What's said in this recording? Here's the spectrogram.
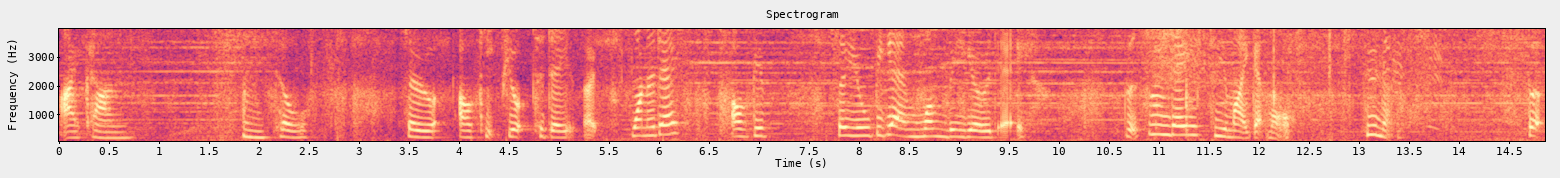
I can until so I'll keep you up to date like one a day I'll give so you'll be getting one video a day but some days you might get more. Who knows? But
